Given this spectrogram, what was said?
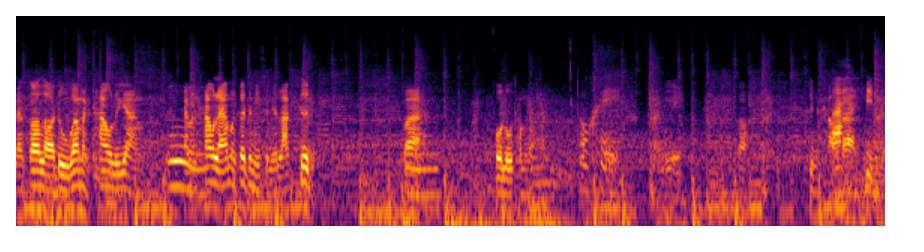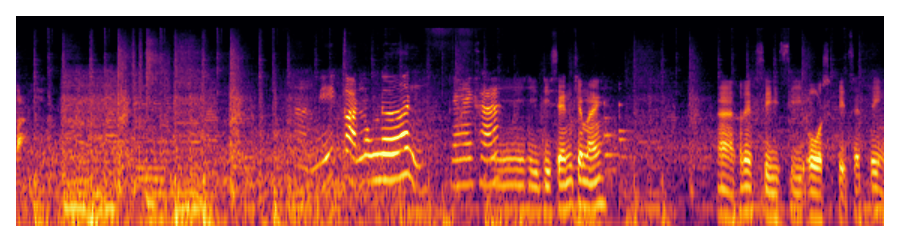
แล้วก็รอดูว่ามันเข้าหรือยังอืมถ้ามันเข้าแล้วมันก็จะมีสัญลักษณ์ขึ้น ว่าอืมโฟโลทำงานโอเคแบบนี้เองก็ขึ้นเขาไปได้บินไปอ่านี้ก่อนลงเนิน ยังไงคะมี hill descent ใช่ไหมอ่าเขาเรียก CCO speed setting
